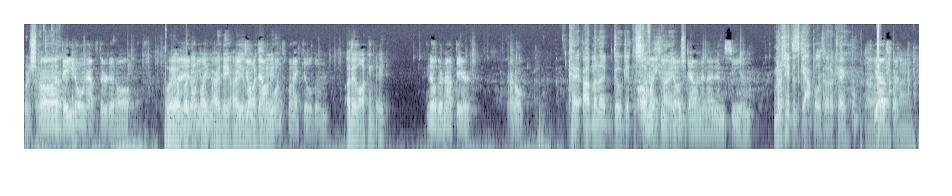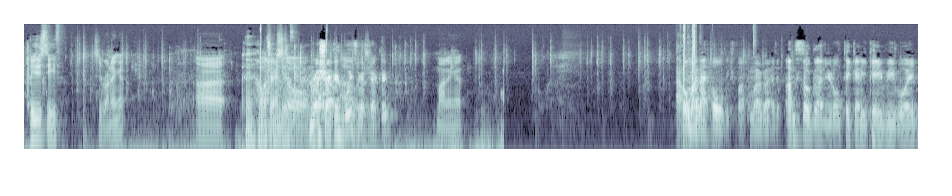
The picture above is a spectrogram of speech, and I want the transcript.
We're just gonna Uh, they don't have third at all. Wait, They but like, even- are they are they they, jumped locking down third? once, but I killed them. Are they locking third? No, they're not there at all. Okay, I'm gonna go get the stuff Unless he behind. dug down and I didn't see him. I'm gonna take this gapple. Is that okay? Uh, Yeah, that's fine. iron. BZ Steve. Is he running it? Uh, Okay, how much I'm iron do you still Rush record, Uh, boys. what Rush record. mining it. Ow. Oh my god, Holy fuck, my bad. I'm so glad you don't take any KB, Void.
